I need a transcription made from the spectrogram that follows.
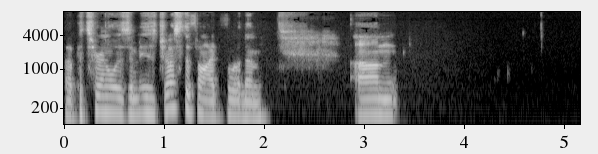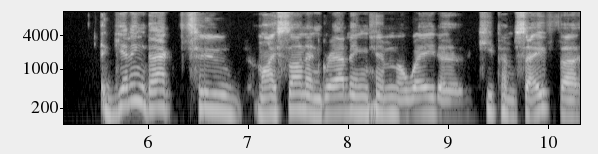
paternalism is justified for them. Um, getting back to my son and grabbing him away to keep him safe, uh,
